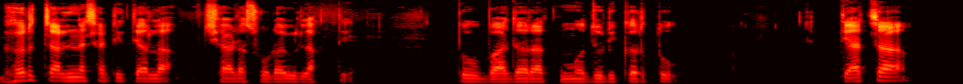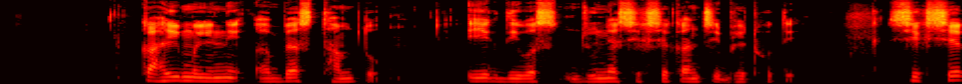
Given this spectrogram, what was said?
घर चालण्यासाठी त्याला शाळा सोडावी लागते. तो बाजारात मजुरी करतो. त्याचा काही महिने अभ्यास थांबतो. एक दिवस जुन्या शिक्षकांची भेट होते. शिक्षक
